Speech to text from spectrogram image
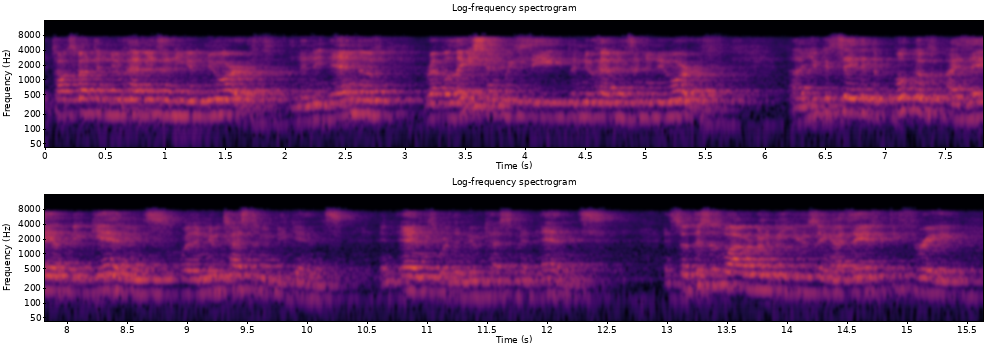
it talks about the new heavens and the new earth. And in the end of Revelation, we see the new heavens and the new earth. Uh, you could say that the book of Isaiah begins where the New Testament begins and ends where the New Testament ends. And so this is why we're going to be using Isaiah 53.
